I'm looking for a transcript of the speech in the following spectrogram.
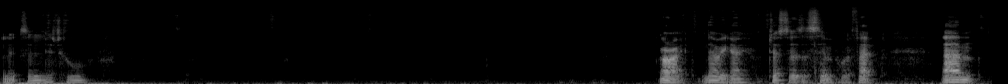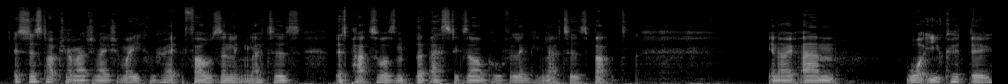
It looks a little Alright, there we go. Just as a simple effect. Um, it's just up to your imagination where you can create the folds and link letters. This perhaps wasn't the best example for linking letters, but you know, um, what you could do,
